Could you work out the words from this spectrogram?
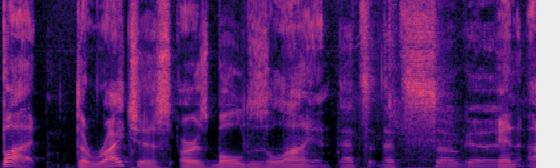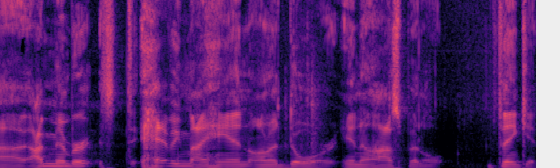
but The righteous are as bold as a lion. That's that's so good. And uh, I remember having my hand on a door in a hospital, thinking,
